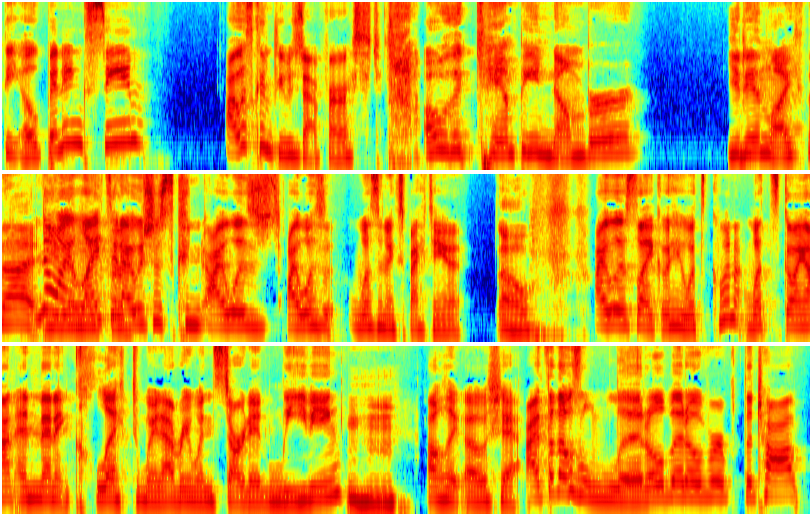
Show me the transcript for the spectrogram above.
the opening scene. I was confused at first. Oh, the campy number. You didn't like that? No, I liked like it. I was just con- I was I was wasn't expecting it. Oh. I was like, okay, what's going on? What's going on? And then it clicked when everyone started leaving. hmm I was like, oh shit. I thought that was a little bit over the top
